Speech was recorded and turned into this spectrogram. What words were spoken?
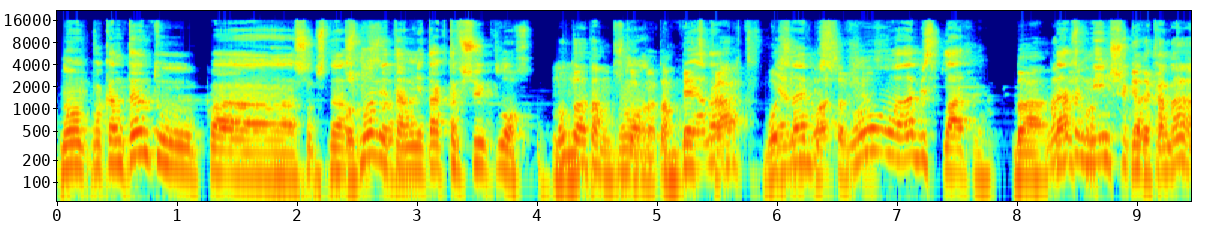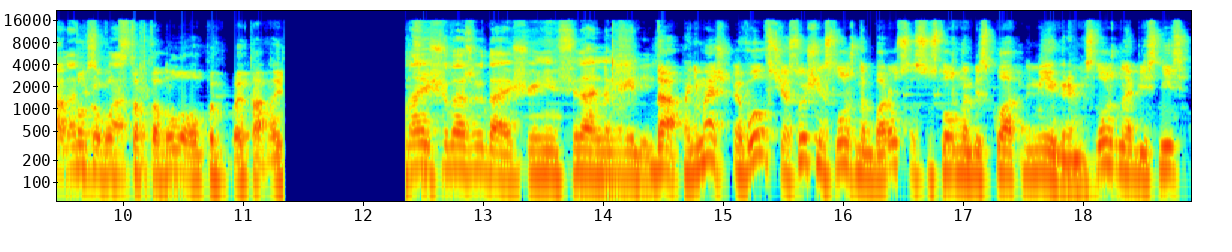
Но по контенту, по, собственно, основе, там не так-то все и плохо. Ну Мгм. да, там сколько? Вот. Там И 5 она- карт, И 8 она, бес- классов. сейчас. ну, она бесплатная. да, она да, там бесплатная. меньше Нет, так контента, она, она только вот бесплатная. стартанула опыт бета. Она Она еще даже, да, еще и не в финальном релизе. Да, понимаешь, Evolve сейчас очень сложно бороться с условно-бесплатными играми. Сложно объяснить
